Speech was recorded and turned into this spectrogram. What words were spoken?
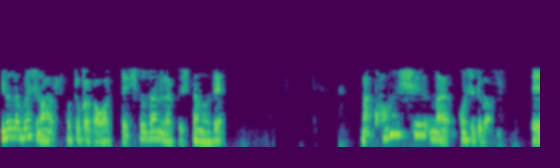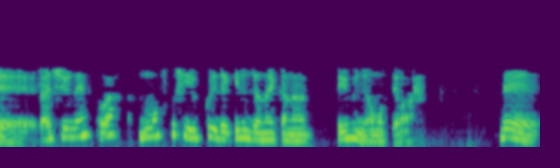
いろんな文章の発想とかが終わって一段落したので、まあ、今週、まあ、今週というか、えー、来週ね、は、もう少しゆっくりできるんじゃないかなっていうふうに思ってます。で、え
